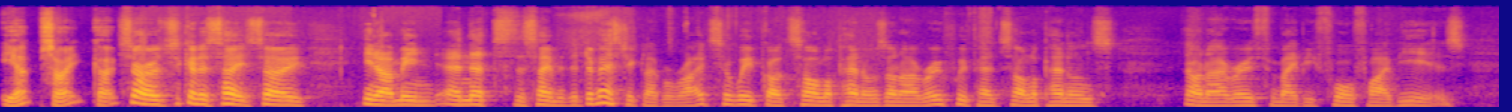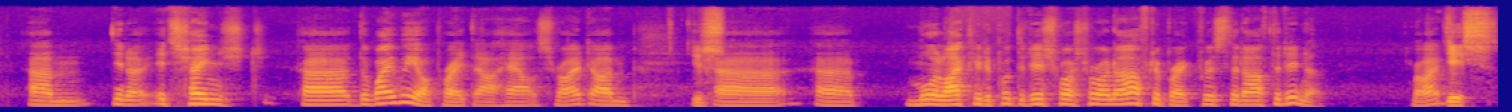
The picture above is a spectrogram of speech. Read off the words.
yeah, sorry, go. Sorry, I was just going to say, so you know, I mean, and that's the same at the domestic level, right? So we've got solar panels on our roof. We've had solar panels on our roof for maybe four or five years. um, you know, it's changed uh, the way we operate our house, right? I'm yes. uh, uh, more likely to put the dishwasher on after breakfast than after dinner, right? Yes.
